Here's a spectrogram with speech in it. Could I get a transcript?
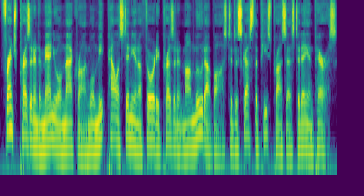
French President Emmanuel Macron will meet Palestinian Authority President Mahmoud Abbas to discuss the peace process today in Paris.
